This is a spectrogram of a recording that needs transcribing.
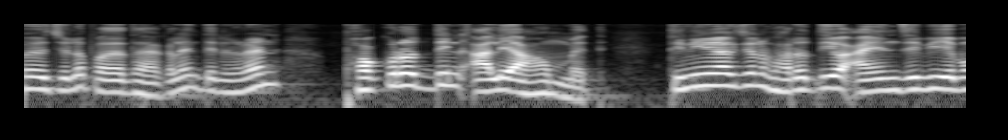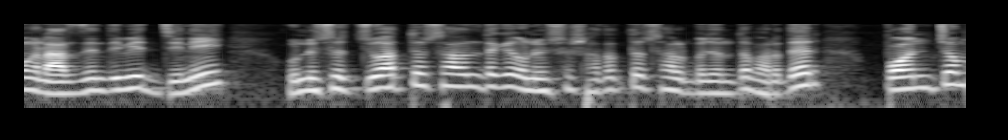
হয়েছিল, পদে থাকলেন তিনি হলেন ফখরুদ্দিন আলী আহমেদ। তিনিও একজন ভারতীয় আইনজীবী এবং রাজনীতিবিদ, যিনি উনিশশো চুয়াত্তর সাল থেকে উনিশশো সাতাত্তর সাল পর্যন্ত ভারতের পঞ্চম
